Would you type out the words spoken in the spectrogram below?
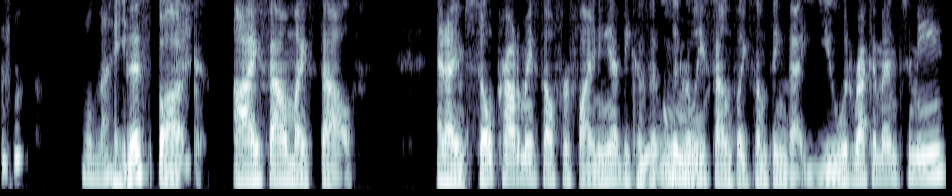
Well, nice. this book I found myself, and I am so proud of myself for finding it because it literally sounds like something that you would recommend to me.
